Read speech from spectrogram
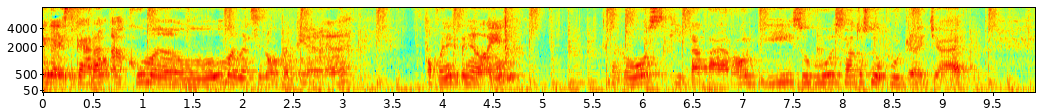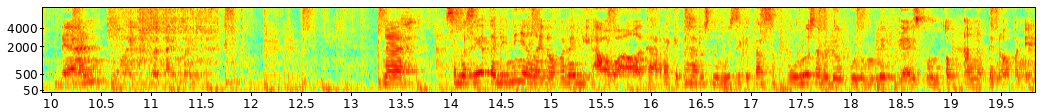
Oke guys, sekarang aku mau manasin ovennya. Ovennya kita nyalain. Terus kita taruh di suhu 120 derajat dan nyalain juga timernya. Nah, semestinya tadi ini nyalain ovennya di awal karena kita harus nunggu sekitar 10 sampai 20 menit guys untuk angetin ovennya.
